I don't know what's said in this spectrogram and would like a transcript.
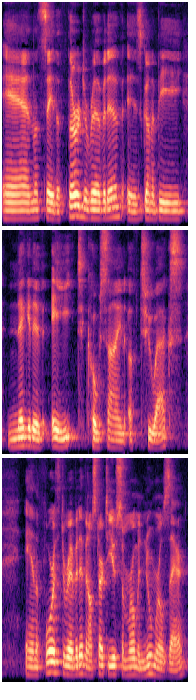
And let's say the third derivative is going to be negative 8 cosine of 2x. And the fourth derivative, and I'll start to use some Roman numerals there,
